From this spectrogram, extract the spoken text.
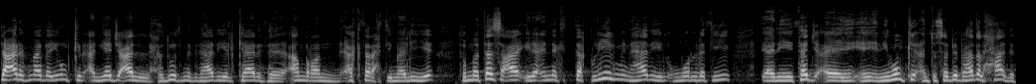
تعرف ماذا يمكن أن يجعل حدوث مثل هذه الكارثة امرا أكثر احتمالية ثم تسعى إلى إنك التقليل من هذه الأمور التي يعني تج... يعني ممكن أن تسبب هذا الحادث.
